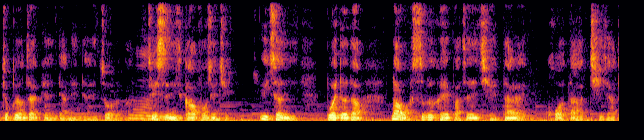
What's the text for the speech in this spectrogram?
就不用再跟两年两年做了吧？即使你是高风险群。预测你不会得到，那我是不是可以把这些钱拿来扩大其他的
